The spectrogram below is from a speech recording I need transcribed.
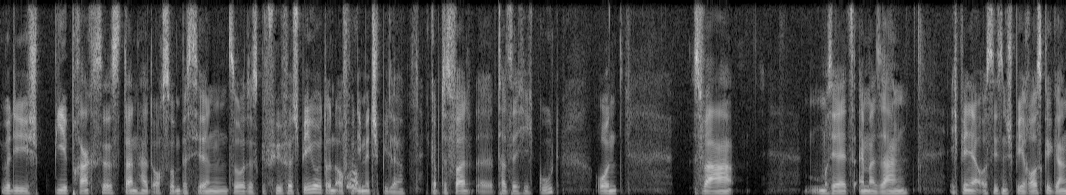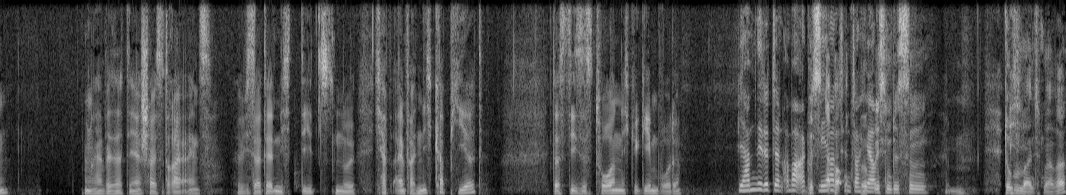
über die Spielpraxis dann halt auch so ein bisschen so das Gefühl fürs Spiel geholt und auch für die Mitspieler. Ich glaube, das war äh, tatsächlich gut und es war, muss ja jetzt einmal sagen, ich bin ja aus diesem Spiel rausgegangen und habe gesagt, ja, scheiße 3-1. Wie seid ihr nicht die zu Null? Ich habe einfach nicht kapiert, dass dieses Tor nicht gegeben wurde. Wir haben dir das dann aber Du bist erklärt aber auch hinterher. wirklich ein bisschen dumm manchmal, wa?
